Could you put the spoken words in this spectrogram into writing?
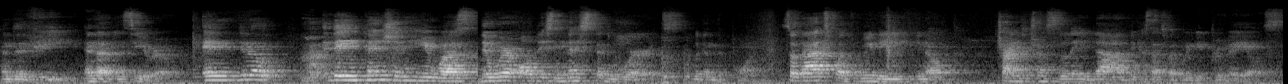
and the V, and that means zero. And you know, the intention here was there were all these nested words within the poem. So that's what really, you know, trying to translate that because that's what really prevails.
